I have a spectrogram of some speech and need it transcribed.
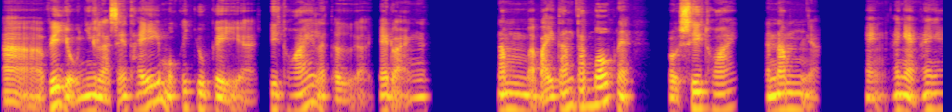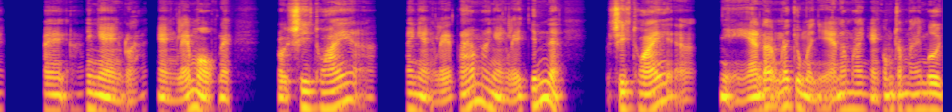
À, ví dụ như là sẽ thấy một cái chu kỳ, à, suy thoái là từ, à, giai đoạn năm 7881 nè, rồi suy thoái, à, năm, à, ngàn hai ngàn hai hai hai ngàn rồi 2001 nè, rồi suy thoái, à, 2008, 2009 nè, rồi suy thoái, à, nhẹ đó, nói chung là nhẹ năm 2020.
